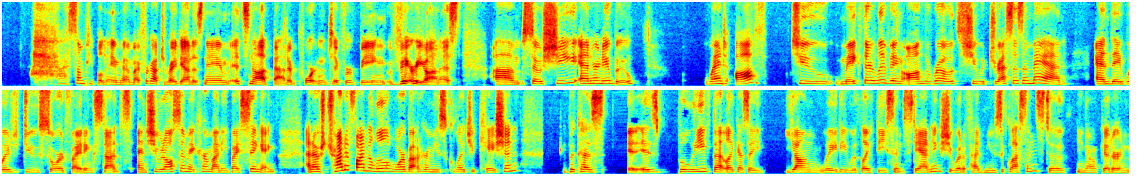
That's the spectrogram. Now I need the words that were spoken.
some people name him. I forgot to write down his name. It's not that important if we're being very honest. Um, so she and her new boo went off to make their living on the roads. She would dress as a man and they would do sword fighting stunts. And she would also make her money by singing. And I was trying to find a little more about her musical education because it is believed that, like, as a young lady with like decent standing, she would have had music lessons to, you know, get her a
